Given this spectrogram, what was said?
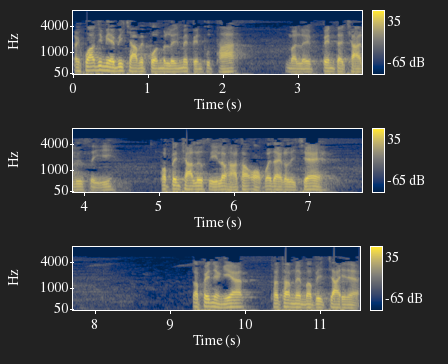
ไอ้ความที่มีวิชาไปปนมันเลยไม่เป็นพุทธะมันเลยเป็นแต่ชาฤาษีพอเป็นชาฤาษีแล้วหาทางออกไม่ได้ก็เลยแช่ ถ้าเป็นอย่างเงี้ยถ้าทำในมาเป็นใจเนี่ย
